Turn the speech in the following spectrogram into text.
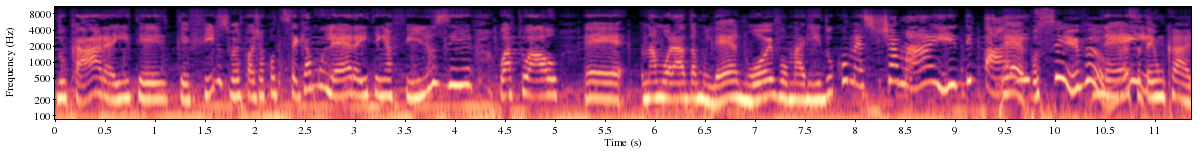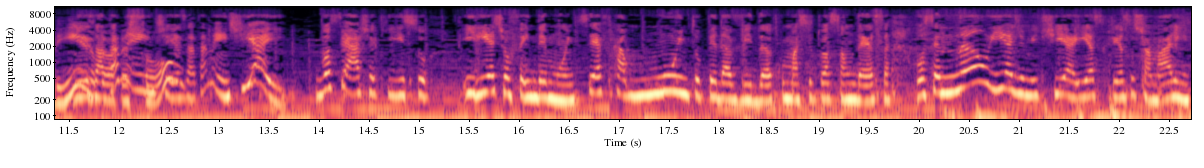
do cara aí ter, ter filhos, mas pode acontecer que a mulher aí tenha filhos e o atual é, namorado da mulher, noivo ou marido, comece a chamar aí de pai. É possível, Né? né? Você tem um carinho pela Exatamente, pessoa. exatamente. E aí? Você acha que isso iria te ofender muito? Você ia ficar muito pé da vida com uma situação dessa? Você não ia admitir aí as crianças chamarem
